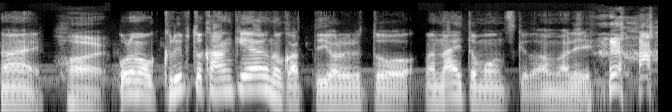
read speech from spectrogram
はい。はい。これもクリプト関係あるのかって言われると、まあないと思うんですけど、あんまり。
